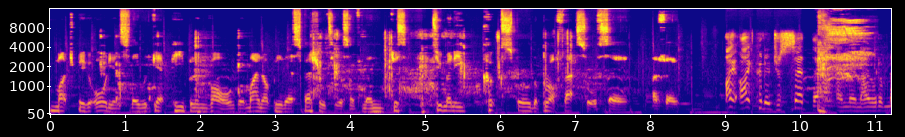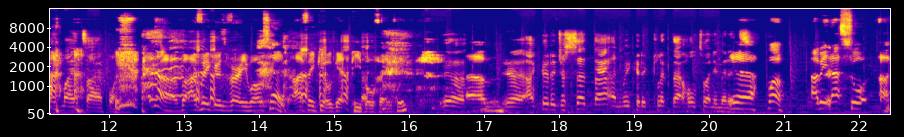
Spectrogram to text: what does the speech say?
much bigger audience. So they would get people involved. It might not be their specialty or something, and just too many cooks spoil the broth. That sort of saying. I think. I, I could have just said that and then I would have made my entire point. No, but I think it was very well said. I think it will get people thinking. Yeah. Um, Yeah, I could have just said that and we could have clipped that whole 20 minutes. Yeah, well, I mean, that's sort uh,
